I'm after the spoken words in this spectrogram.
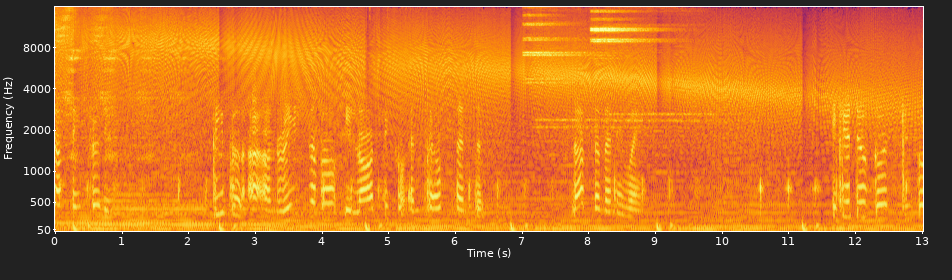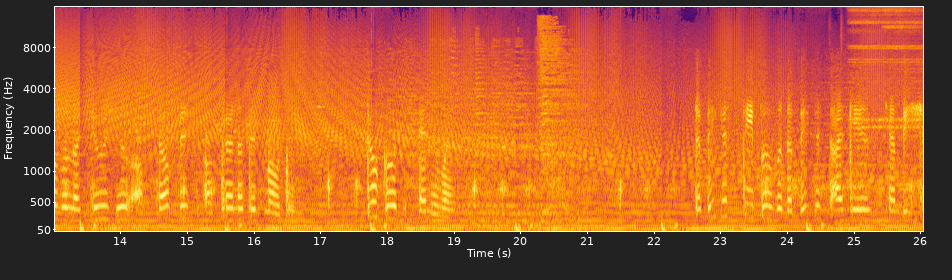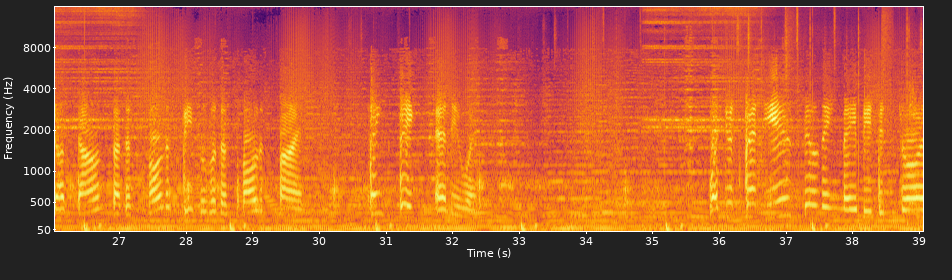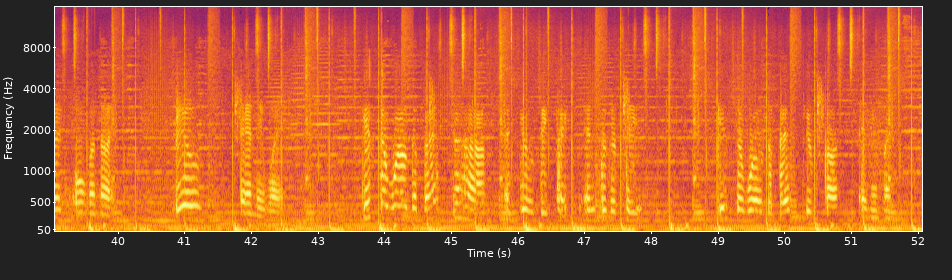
Something pretty. People are unreasonable, illogical, and self-centered. Not them anyway. If you do good, people will accuse you of selfish, alternative motives. Do good anyway. Biggest people with the biggest ideas can be shut down by the smallest people with the smallest mind. Think big anyway. What you spend years building may be destroyed overnight. Build anyway. Give the world the best you have and you'll be kicked into the teeth. Give the world the best you've got anyway.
